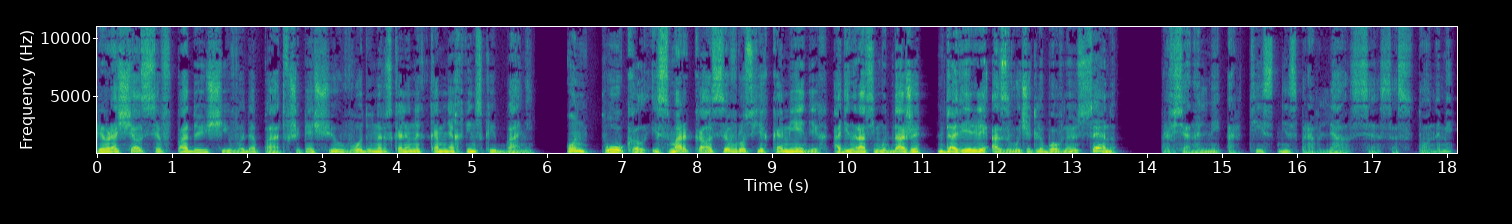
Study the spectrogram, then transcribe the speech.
превращался в падающий водопад, в шипящую воду на раскаленных камнях финской бани, он пукал и сморкался в русских комедиях. Один раз ему даже доверили озвучить любовную сцену. Профессиональный артист не справлялся со стонами,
